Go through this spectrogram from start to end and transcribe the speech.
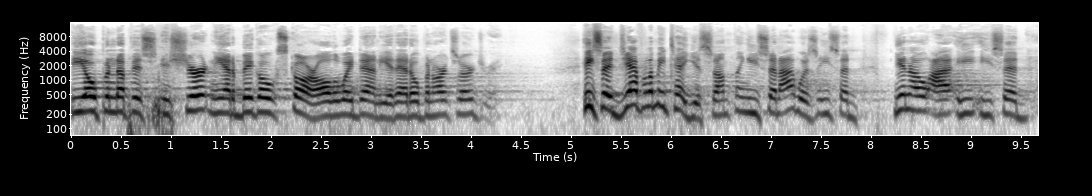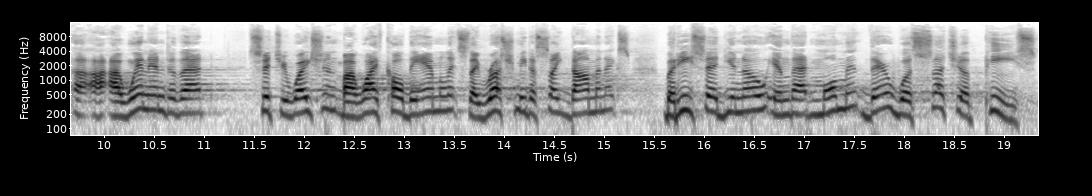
He opened up his, his shirt and he had a big old scar all the way down. He had had open heart surgery. He said, Jeff, let me tell you something. He said, I was, he said, you know, I, he, he said, I, I went into that situation. My wife called the ambulance. They rushed me to St. Dominic's. But he said, you know, in that moment, there was such a peace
